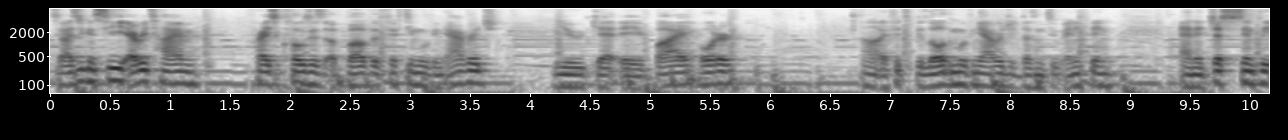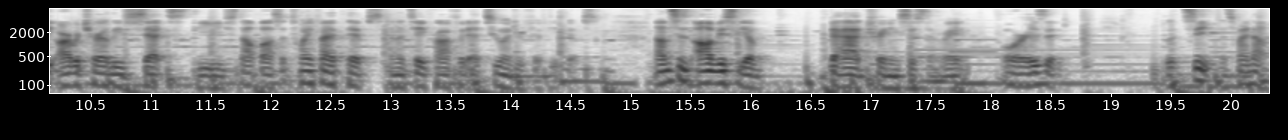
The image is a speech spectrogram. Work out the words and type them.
So as you can see, every time price closes above the 50 moving average, you get a buy order. Uh, if it's below the moving average, it doesn't do anything. And it just simply arbitrarily sets the stop loss at 25 pips and the take profit at 250 pips. Now this is obviously a bad trading system, right? Or is it? Let's see, let's find out.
